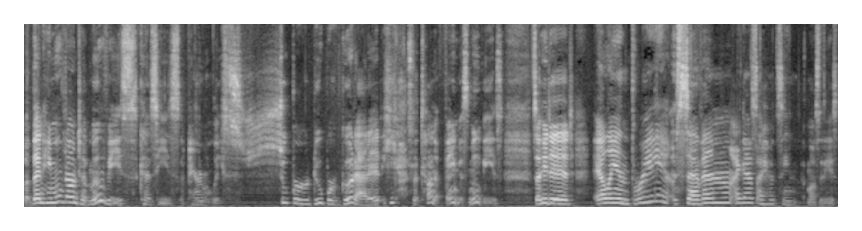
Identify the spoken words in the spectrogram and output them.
but then he moved on to movies because he's apparently super duper good at it. He has a ton of famous movies. So he did Alien 3, 7, I guess. I haven't seen most of these.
